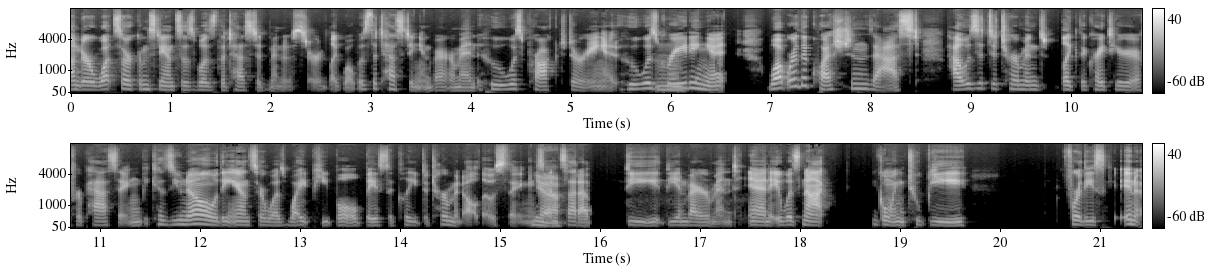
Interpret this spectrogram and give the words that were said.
under what circumstances was the test administered? Like, what was the testing environment? Who was proctoring it? Who was Mm. grading it? What were the questions asked? How was it determined, like the criteria for passing? Because you know the answer was white people basically determined all those things Yeah. and set up the the environment, and it was not going to be for these. In a,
